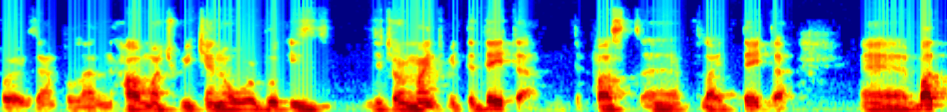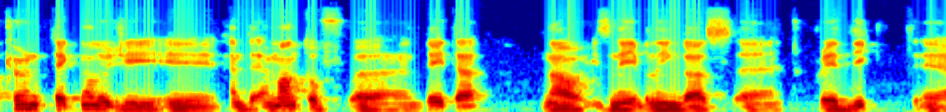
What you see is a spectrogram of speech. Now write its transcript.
for example, and how much we can overbook is determined with the data, the past uh, flight data. Uh, but current technology uh, and the amount of data now is enabling us uh, to predict uh,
